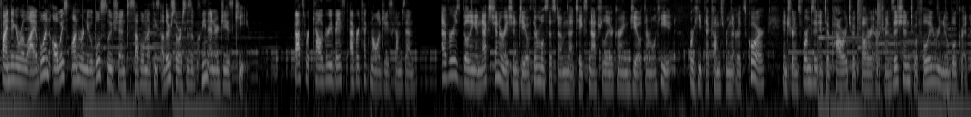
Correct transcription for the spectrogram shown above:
Finding a reliable and always on renewable solution to supplement these other sources of clean energy is key. That's where Calgary based Eavor Technologies comes in. Eavor is building a next generation geothermal system that takes naturally occurring geothermal heat, or heat that comes from the Earth's core, and transforms it into power to accelerate our transition to a fully renewable grid.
